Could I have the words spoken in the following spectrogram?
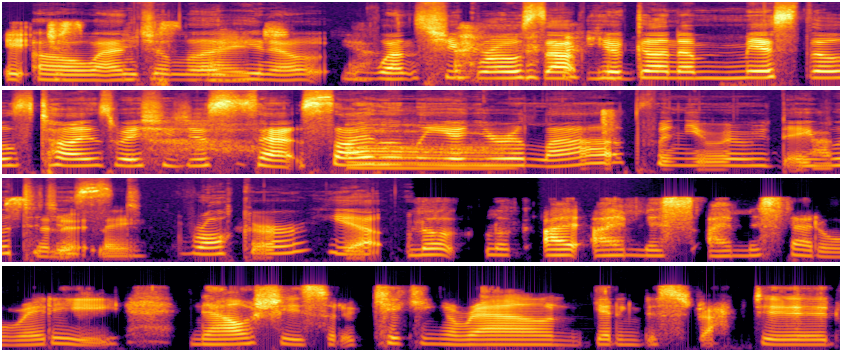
It just Oh, just Angela, made you know, yeah. once she grows up, you're gonna miss those times where she just sat silently in Oh, your lap and you were able to just absolutely. Yeah. Look, look, I I miss I miss that already. Now she's sort of kicking around, getting distracted.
